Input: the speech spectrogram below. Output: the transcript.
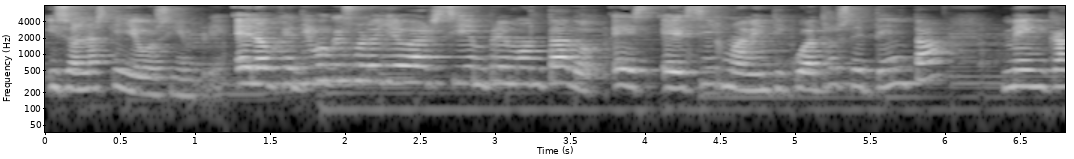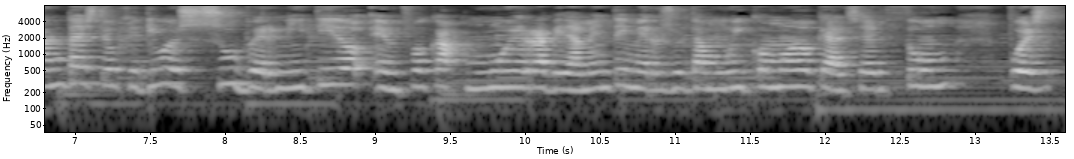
y son las que llevo siempre. El objetivo que suelo llevar siempre montado es el Sigma 2470 me encanta este objetivo, es súper nítido, enfoca muy rápidamente y me resulta muy cómodo que al ser zoom, pues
